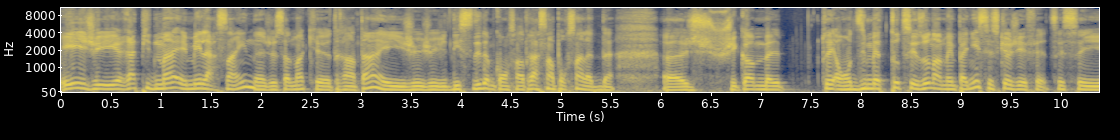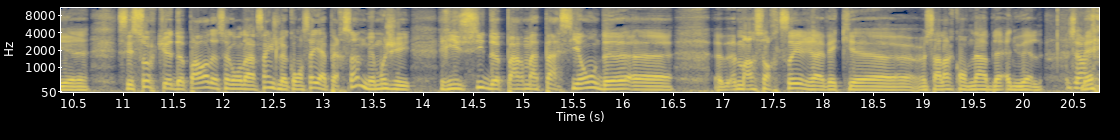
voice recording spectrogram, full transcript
Et j'ai rapidement aimé la scène. J'ai seulement que 30 ans et j'ai décidé de me concentrer à 100% là-dedans. Euh, j'ai comme on dit mettre toutes ses œufs dans le même panier, c'est ce que j'ai fait. Tu C'est euh, c'est sûr que de part de secondaire 5, je le conseille à personne, mais moi j'ai réussi de par ma passion de euh, euh, m'en sortir avec euh, un salaire convenable annuel. J'ai Mais- envie-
